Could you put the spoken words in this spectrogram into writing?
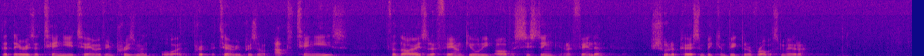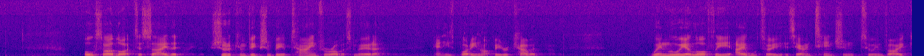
that there is a 10-year term of imprisonment or a term of imprisonment up to 10 years for those that are found guilty of assisting an offender should a person be convicted of Robert's murder. Also, I'd like to say that should a conviction be obtained for Robert's murder and his body not be recovered, when we are lawfully able to, it's our intention to invoke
